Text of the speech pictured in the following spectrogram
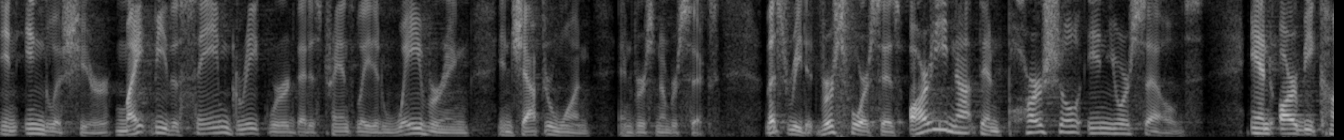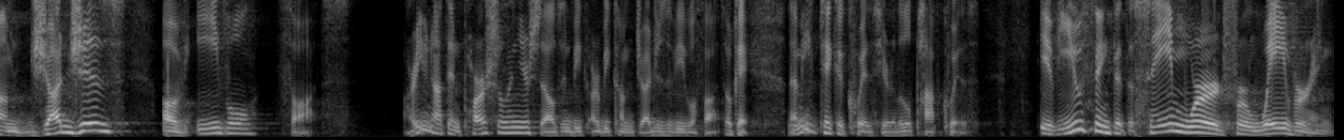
in English here might be the same Greek word that is translated wavering in chapter 1 and verse number 6. Let's read it. Verse 4 says, Are ye not then partial in yourselves and are become judges of evil thoughts. Are you not then partial in yourselves and be, are become judges of evil thoughts? Okay, let me take a quiz here, a little pop quiz. If you think that the same word for wavering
